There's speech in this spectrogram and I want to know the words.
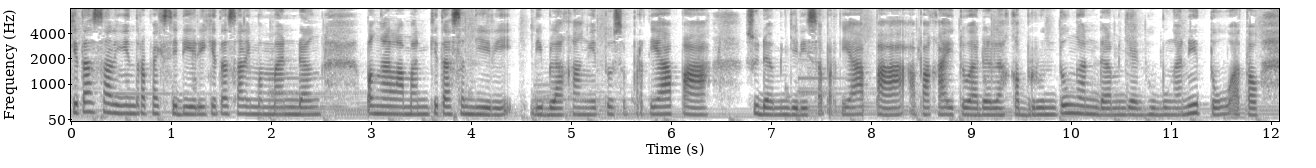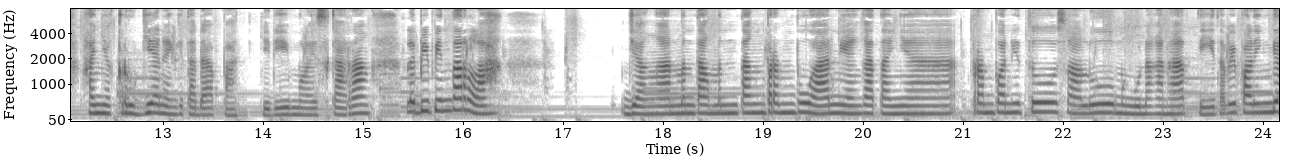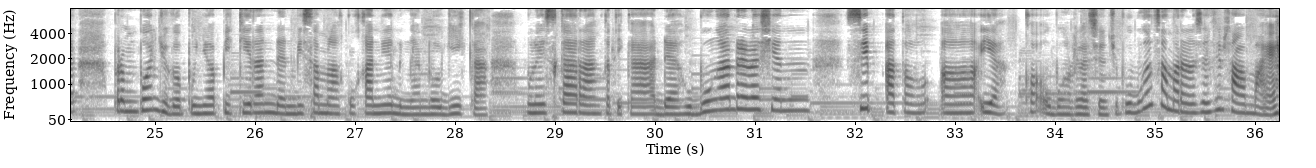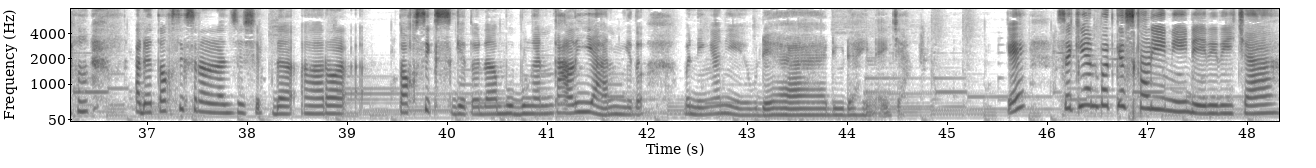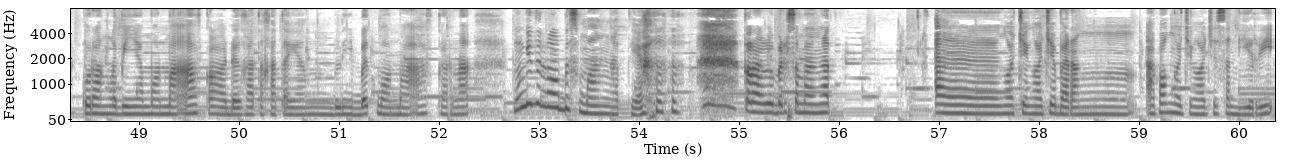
kita saling introspeksi diri, kita saling memandang pengalaman kita sendiri di belakang itu seperti apa, sudah menjadi seperti apa, apakah itu adalah keberuntungan dalam menjalin hubungan itu atau hanya kerugian yang kita dapat. Jadi mulai sekarang lebih pintarlah jangan mentang-mentang perempuan yang katanya perempuan itu selalu menggunakan hati tapi paling enggak perempuan juga punya pikiran dan bisa melakukannya dengan logika. Mulai sekarang ketika ada hubungan relationship atau uh, iya kok hubungan relationship? Hubungan sama relationship sama ya. Ada toxic relationship da, uh, toxic gitu dalam hubungan kalian gitu. Mendingan ya udah diudahin aja Oke, sekian podcast kali ini dari Rica. Kurang lebihnya mohon maaf kalau ada kata-kata yang belibet, mohon maaf karena mungkin terlalu bersemangat ya. terlalu bersemangat eh, ngoceh-ngoceh bareng apa ngoceh-ngoceh sendiri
